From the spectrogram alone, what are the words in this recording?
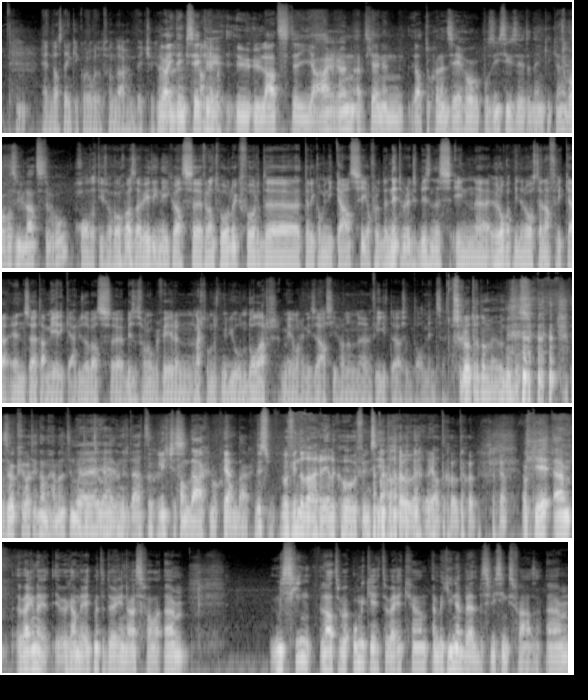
En dat is denk ik waarover we het vandaag een beetje gaan Ja, ik denk zeker, uw, uw laatste jaren heb jij in een, ja, toch wel een zeer hoge positie gezeten, denk ik. Hè? Wat was uw laatste rol? Goh, dat die zo hoog was, dat weet ik niet. Ik was eh, verantwoordelijk voor de telecommunicatie of voor de networks business in eh, Europa, het Midden-Oosten en Afrika en Zuid-Amerika. Dus dat was eh business van ongeveer een, een 800 miljoen dollar met een organisatie van een, eh, 4000-tal mensen. Dat is groter dan mijn business. Dat is ook groter dan Hamilton, moet ja, ik ja, toegeven. inderdaad, toch lichtjes. Vandaag nog, Ja, vandaag nog. Dus we vinden dat een redelijk hoge functie. toch wel. Ja, toch wel, toch wel. Ja. Oké, ehm, Werner, we gaan direct met de deur in huis vallen. Ehm, misschien laten we omgekeerd te werk gaan en beginnen bij de beslissingsfase. Ehm,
